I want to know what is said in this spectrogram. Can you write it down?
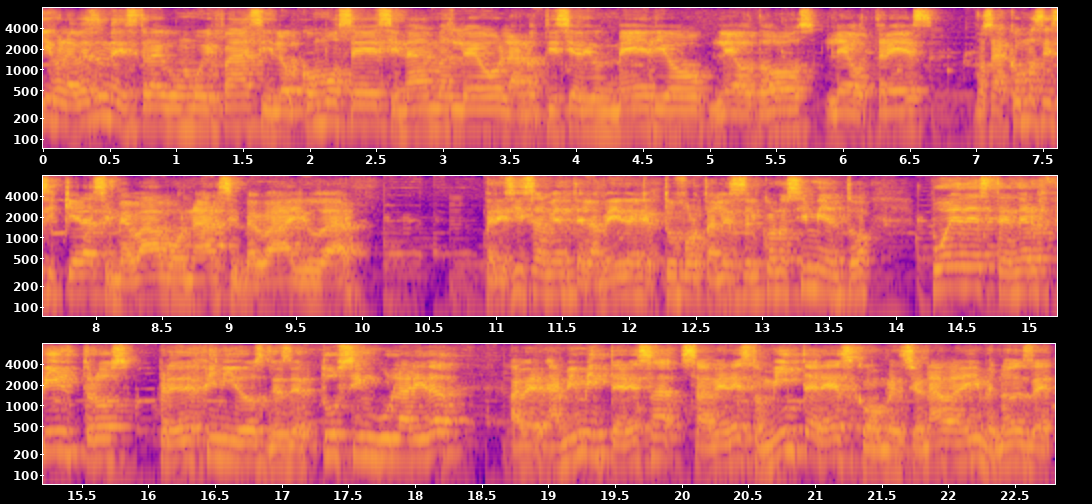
híjole, a veces me distraigo muy fácil o cómo sé si nada más leo la noticia de un medio, leo dos, leo tres, o sea, cómo sé siquiera si me va a abonar, si me va a ayudar. Precisamente a la medida que tú fortaleces el conocimiento, puedes tener filtros predefinidos desde tu singularidad. A ver, a mí me interesa saber esto. Mi interés, como mencionaba ahí, ¿no? Desde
